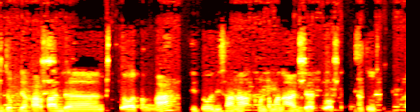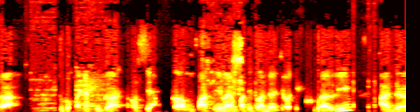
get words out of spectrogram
Yogyakarta dan Jawa Tengah itu di sana teman-teman ada dua institusi juga cukup banyak juga terus yang keempat wilayah empat itu ada Jawa Timur Bali ada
